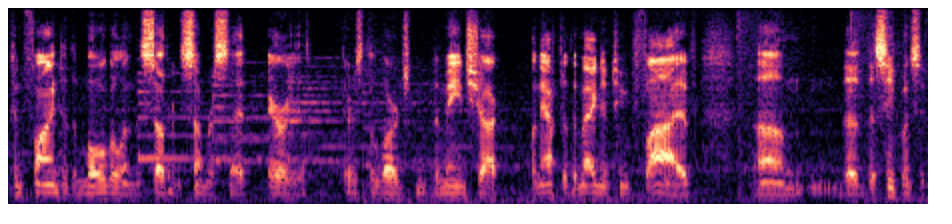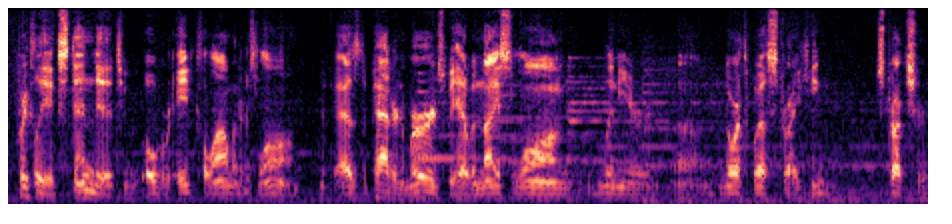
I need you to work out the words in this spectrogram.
confined to the Mogul and the southern Somersett area. There's the large, the main shock. And after the magnitude 5, um, the, the sequence quickly extended to over eight kilometers long. As the pattern emerged, we have a nice long linear um, northwest striking structure.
